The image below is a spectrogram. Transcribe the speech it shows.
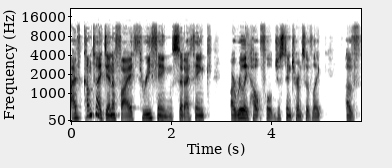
I've come to identify three things that I think are really helpful just in terms of like of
